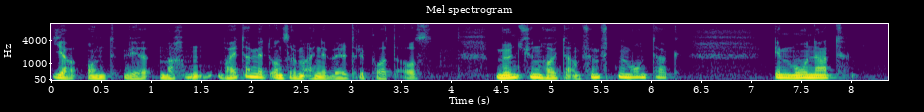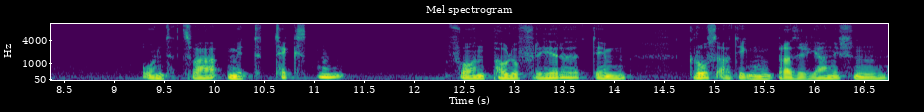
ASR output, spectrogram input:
Ja, und wir machen weiter mit unserem Eine Welt Report aus München heute am fünften Montag. im Monat und zwar mit Texten von Paulo Freire, dem großartigen brasilianischen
